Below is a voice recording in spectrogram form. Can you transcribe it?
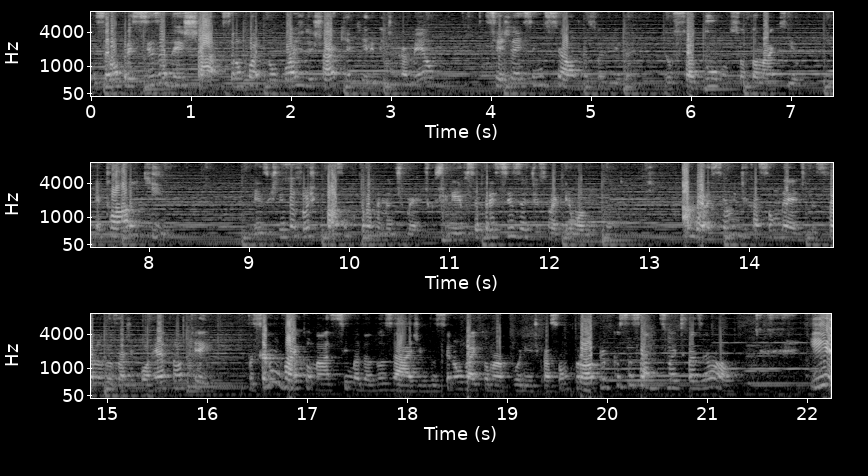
Você não precisa deixar, você não pode, não pode deixar que aquele medicamento seja essencial para sua vida. Eu só durmo se eu tomar aquilo. É claro que existem pessoas que passam por tratamentos médicos e você precisa disso naquele momento. Agora, se é uma indicação médica, se está na dosagem correta, ok. Você não vai tomar acima da dosagem, você não vai tomar por indicação própria, porque você sabe que isso vai te fazer mal. E,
